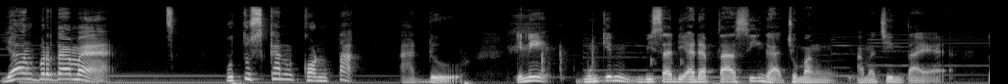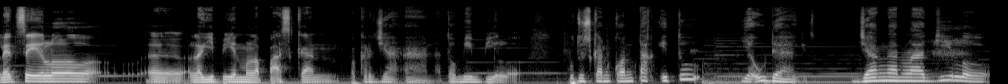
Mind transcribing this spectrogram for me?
Yang pertama, putuskan kontak. Aduh, ini mungkin bisa diadaptasi nggak cuma sama cinta ya. Let's say lo eh, lagi pingin melepaskan pekerjaan atau mimpi lo, putuskan kontak itu ya udah gitu. Jangan lagi lo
